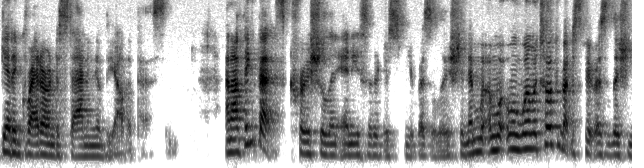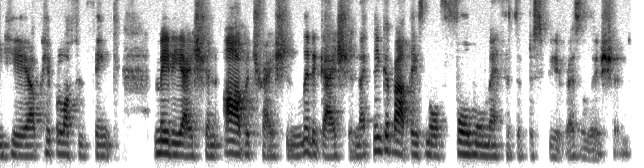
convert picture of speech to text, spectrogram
get a greater understanding of the other person and I think that's crucial in any sort of dispute resolution. And when we're talking about dispute resolution here, people often think mediation, arbitration, litigation. They think about these more formal methods of dispute resolution.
